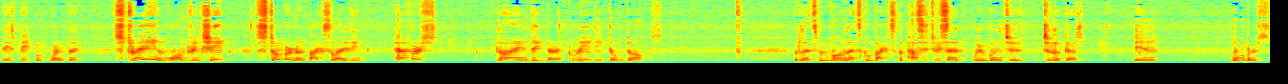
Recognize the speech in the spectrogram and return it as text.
these people, weren't they? Straying and wandering sheep, stubborn and backsliding heifers, blind, ignorant, greedy, dumb dogs. But let's move on. Let's go back to the passage we said we were going to, to look at in Numbers.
